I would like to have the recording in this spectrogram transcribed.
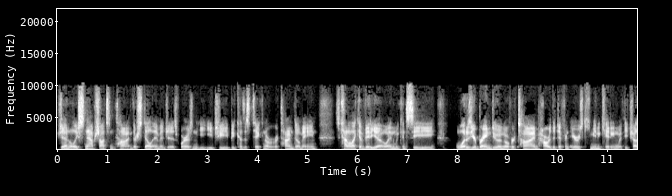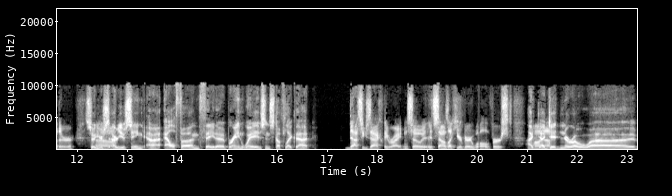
generally snapshots in time. They're still images, whereas an EEG, because it's taken over a time domain, it's kind of like a video, and we can see what is your brain doing over time? How are the different areas communicating with each other? So, you're uh, are you seeing uh, alpha and theta brain waves and stuff like that? That's exactly right. And so it, it sounds like you're very well versed. I, I uh, did neuro uh,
